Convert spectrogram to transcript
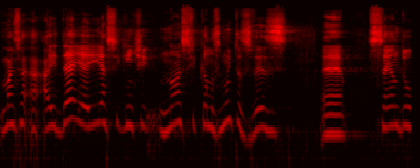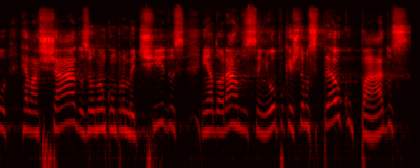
mas a, a ideia aí é a seguinte: nós ficamos muitas vezes é, sendo relaxados ou não comprometidos em adorarmos o Senhor, porque estamos preocupados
